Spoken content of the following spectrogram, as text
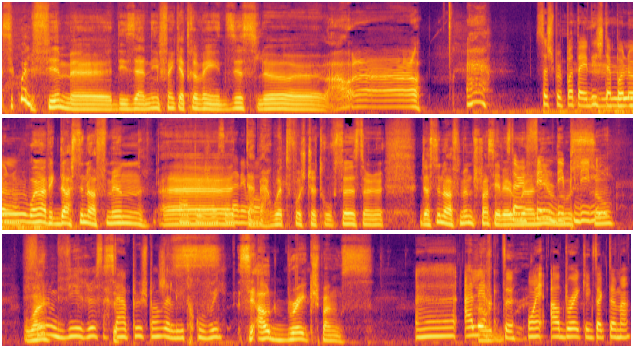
C'est quoi le film euh, des années fin 90 là? euh, ah, Ça, je peux pas t'aider, j'étais pas là. là. euh, ouais, avec Dustin Hoffman. Euh, d'aller voir. tabarouette, faut que je te trouve ça. C'est un Dustin Hoffman, je pense qu'il y avait C'est un Ronnie film d'épidémie? Ouais. Film virus. C'est- Attends un peu, je pense que je l'ai trouvé. C'est Outbreak, je pense. Euh, alerte. Outbreak. Oui, Outbreak, exactement.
